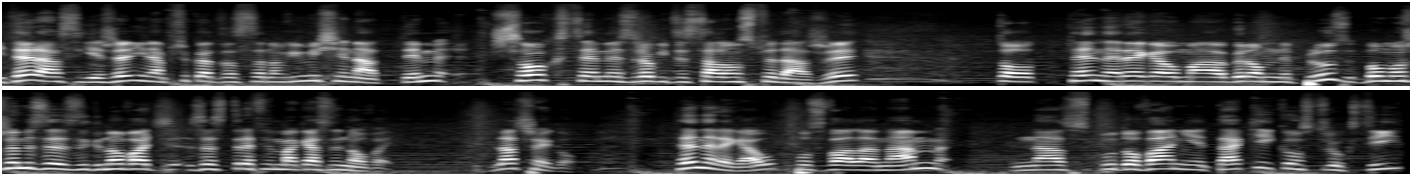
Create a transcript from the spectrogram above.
I teraz, jeżeli na przykład zastanowimy się nad tym, co chcemy zrobić ze salą sprzedaży, to ten regał ma ogromny plus, bo możemy zrezygnować ze strefy magazynowej. Dlaczego? Ten regał pozwala nam na zbudowanie takiej konstrukcji,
